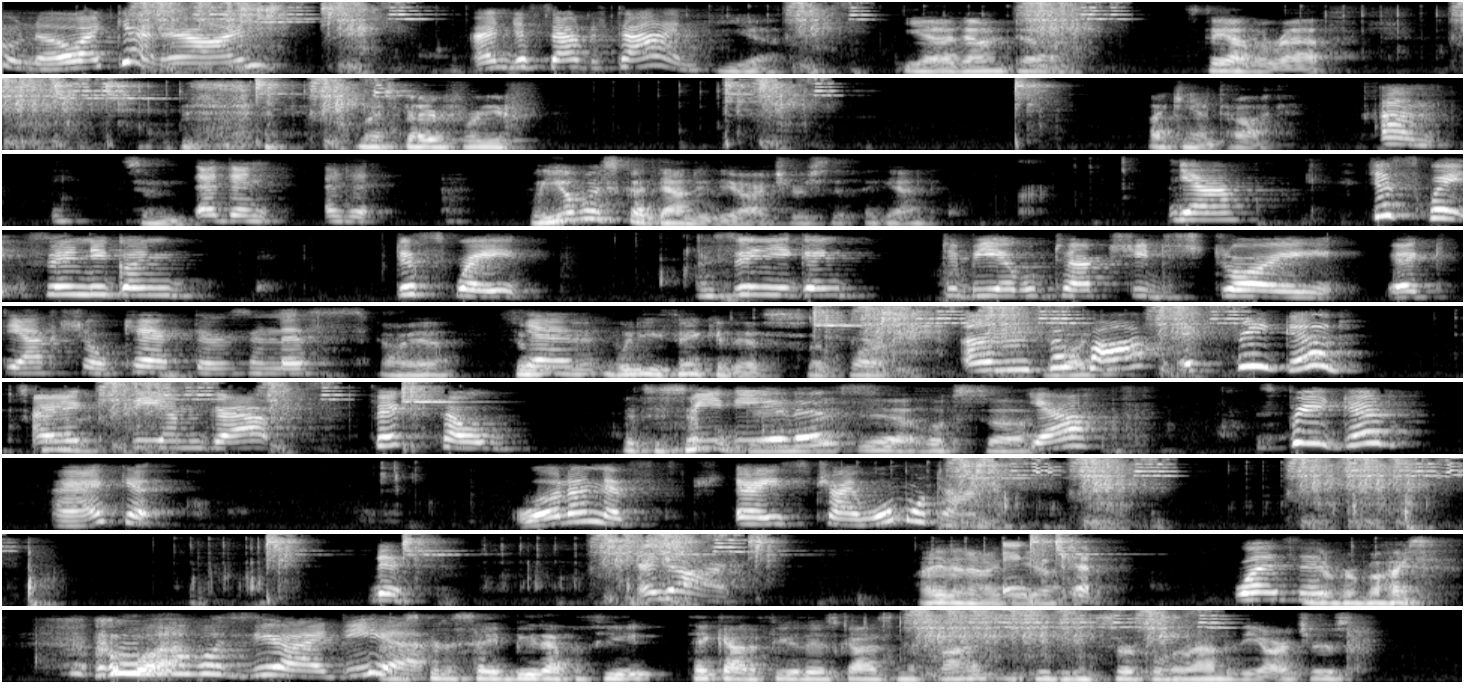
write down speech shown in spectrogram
Don't know. I can't rhyme. I'm just out of time. Yeah. Yeah, don't uh, stay out of the rap. Much better for you. I can't talk. Um, So, I didn't. I didn't. well, you almost got down to the archers again. Yeah. Just wait. Soon you're going. Just wait. Soon you're going to be able to actually destroy like the actual characters in this. Oh yeah. So Yeah. What, what do you think of this so far? Um, so Like far it's pretty good. It's I like the um graphics. How it's a simple BD game. it is? Yeah, it looks. Uh, yeah, it's pretty good. I like it. Well then, let's, let's try one more time. This. I have an idea. cut. What is it? Never mind. what was your idea? I was gonna say beat up a few, take out a few of those guys in the front, and see if you can circle around to the archers.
